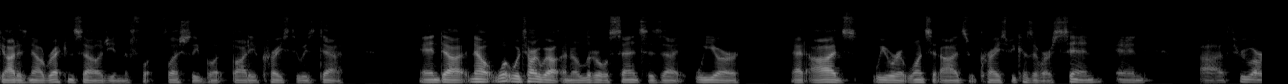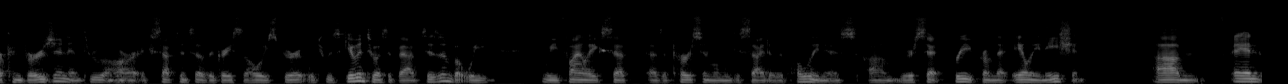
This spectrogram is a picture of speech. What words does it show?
God has now reconciled you in the fl- fleshly body of Christ through His death. And uh, now, what we're talking about in a literal sense is that we are at odds. We were at once at odds with Christ because of our sin, and uh, through our conversion and through our acceptance of the grace of the Holy Spirit, which was given to us at baptism, but we we finally accept as a person when we decide to live holiness, um, we're set free from that alienation. Um, and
